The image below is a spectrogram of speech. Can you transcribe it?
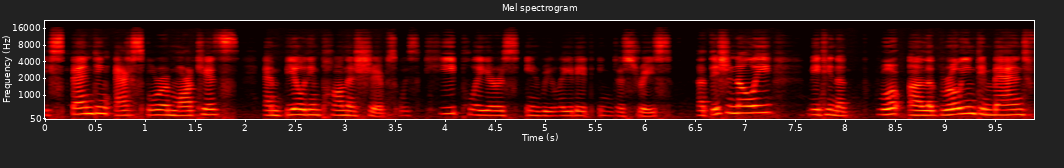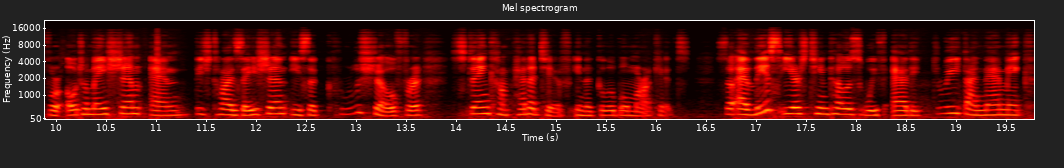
expanding export markets, and building partnerships with key players in related industries. Additionally, meeting the uh, the growing demand for automation and digitalization is crucial for staying competitive in the global market. So at this year's TIMTOS, we've added three dynamic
